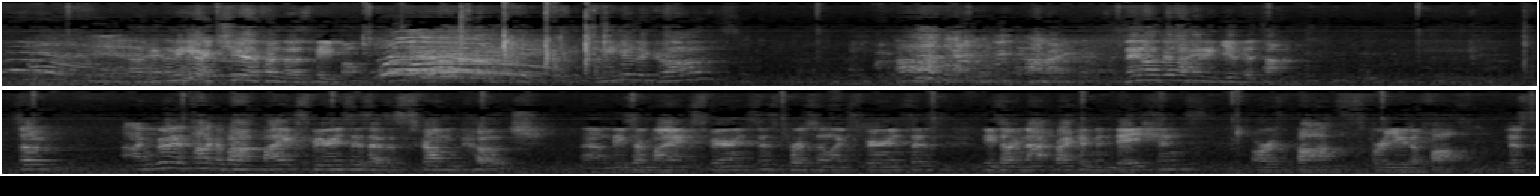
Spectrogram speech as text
Okay, let me hear a cheer from those people. Let me hear the groans. Oh, okay. All right. Then I'll go ahead and give the talk. So I'm going to talk about my experiences as a Scrum coach. Um, these are my experiences, personal experiences. These are not recommendations or thoughts for you to follow. Just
